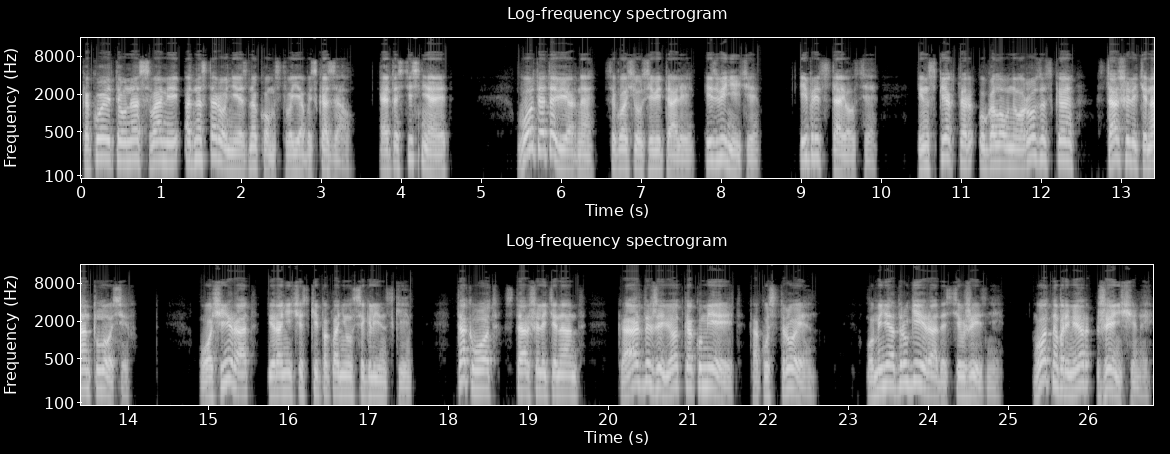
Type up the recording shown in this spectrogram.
Какое-то у нас с вами одностороннее знакомство, я бы сказал. Это стесняет. «Вот это верно», — согласился Виталий. «Извините». И представился. Инспектор уголовного розыска, старший лейтенант Лосев. «Очень рад», — иронически поклонился Глинский. Так вот, старший лейтенант, каждый живет как умеет, как устроен. У меня другие радости в жизни. Вот, например, женщины.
